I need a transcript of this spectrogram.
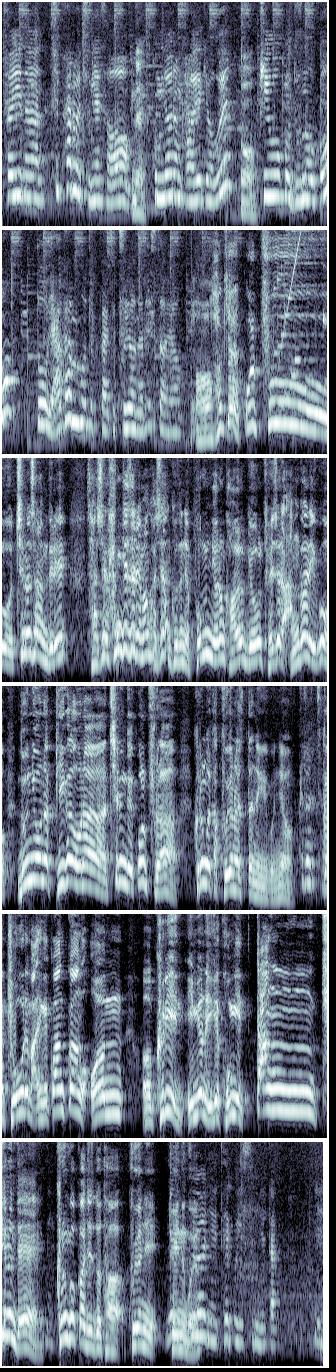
저희는 18월 중에서 네. 봄, 여름, 가을, 겨울 어. 비 오고 눈 오고 또 야간 모드까지 구현을 했어요. 어, 하기야 골프 치는 사람들이 사실 한 계절에만 가지 않거든요. 봄, 여름, 가을, 겨울 계절 안 가리고 눈이 오나 비가 오나 치는 게 골프라 그런 걸 다 구현하셨다는 얘기군요. 그렇죠. 그러니까 겨울에 만약에 꽝꽝 언 어, 그린이면 이게 공이 땅 튀는데 그런 것까지도 다 구현이 돼 예, 있는 거예요? 구현이 되고 있습니다. 예.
